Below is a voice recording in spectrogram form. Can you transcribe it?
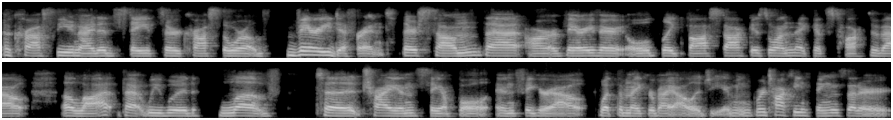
across the United States or across the world, very different. There's some that are very, very old. Like Vostok is one that gets talked about a lot that we would love to try and sample and figure out what the microbiology. I mean, we're talking things that are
